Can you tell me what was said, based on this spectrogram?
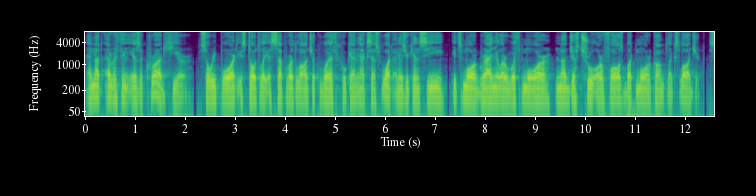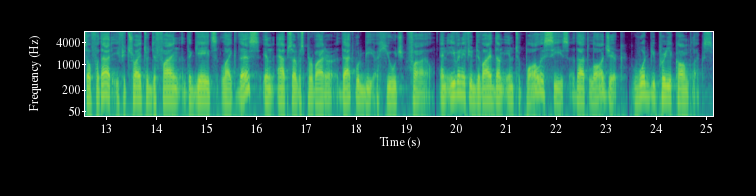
and not everything is a CRUD here. So report is totally a separate logic with who can access what. And as you can see, it's more granular with more not just true or false, but more complex logic. So for that, if you try to define the gates like this in app service provider, that would be a huge file. And even if you divide them into policies, that logic would be pretty complex.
